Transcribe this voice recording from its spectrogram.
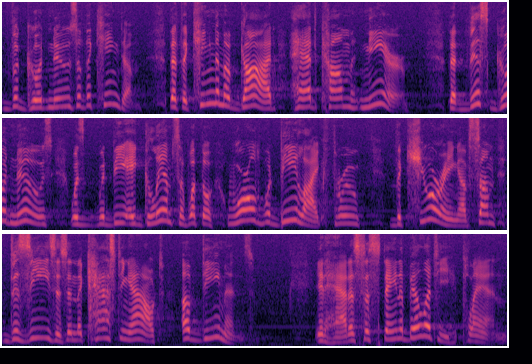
the good news of the kingdom, that the kingdom of God had come near that this good news was, would be a glimpse of what the world would be like through the curing of some diseases and the casting out of demons. It had a sustainability plan.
